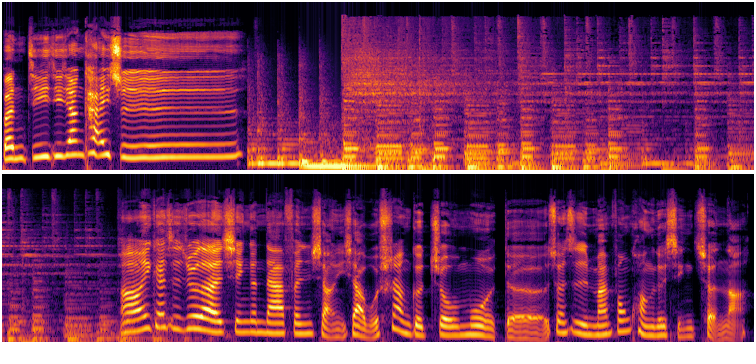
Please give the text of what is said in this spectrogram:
本集即将开始。好，一开始就来先跟大家分享一下我上个周末的算是蛮疯狂的行程啦。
